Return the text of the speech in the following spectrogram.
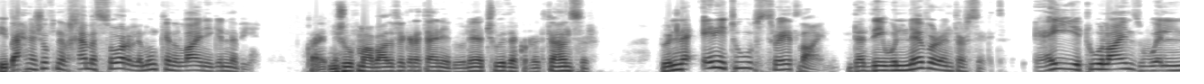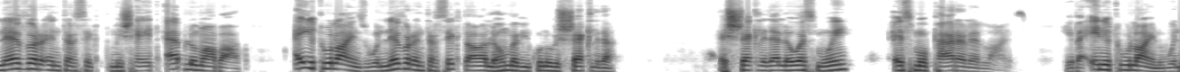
يبقى إحنا شفنا الخمس صور اللي ممكن ال line يجي لنا بيها. طيب نشوف مع بعض فكرة تانية بيقول لنا choose the correct answer بيقول لنا any two straight line that they will never intersect اي two lines will never intersect مش هيتقابلوا مع بعض اي two lines will never intersect آه اللي هما بيكونوا بالشكل ده الشكل ده اللي هو اسمه إيه اسمه parallel lines يبقى any two line will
